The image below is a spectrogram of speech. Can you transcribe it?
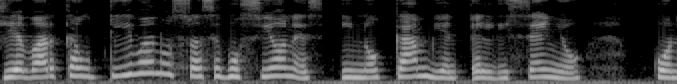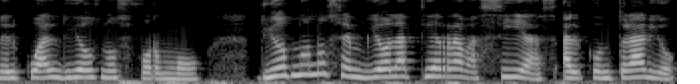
llevar cautiva nuestras emociones y no cambien el diseño con el cual Dios nos formó. Dios no nos envió la tierra vacías, al contrario,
